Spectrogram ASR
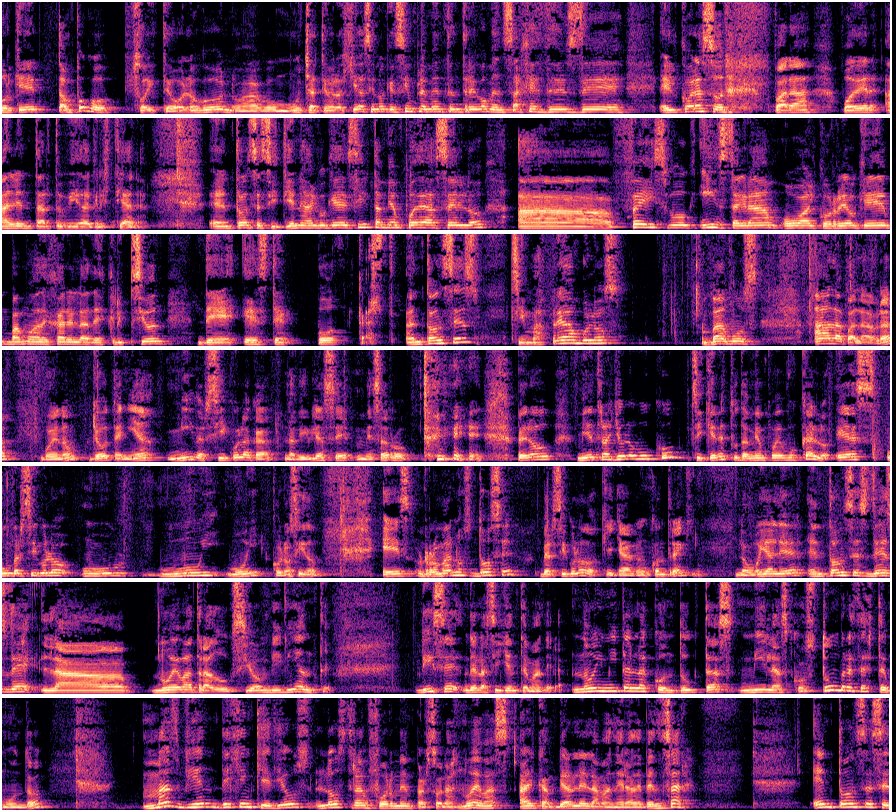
porque tampoco soy teólogo, no hago mucha teología, sino que simplemente entrego mensajes desde el corazón para poder alentar tu vida cristiana. Entonces, si tienes algo que decir, también puedes hacerlo a Facebook, Instagram o al correo que vamos a dejar en la descripción de este podcast. Entonces, sin más preámbulos, vamos a la palabra. Bueno, yo tenía mi versículo acá, la Biblia se me cerró, pero mientras yo lo busco, si quieres tú también puedes buscarlo. Es un versículo muy, muy, muy conocido. Es Romanos 12, versículo 2, que ya lo encontré aquí. Lo voy a leer entonces desde la nueva traducción viviente dice de la siguiente manera, no imitan las conductas ni las costumbres de este mundo, más bien dejen que Dios los transforme en personas nuevas al cambiarle la manera de pensar. Entonces,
